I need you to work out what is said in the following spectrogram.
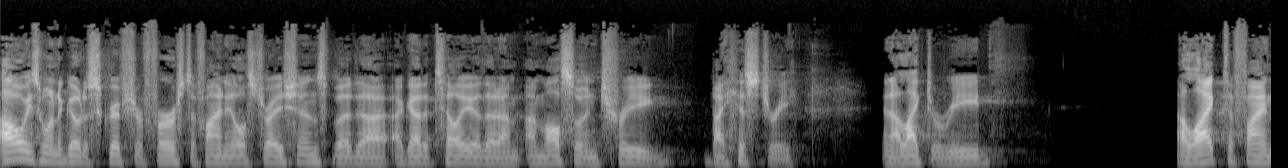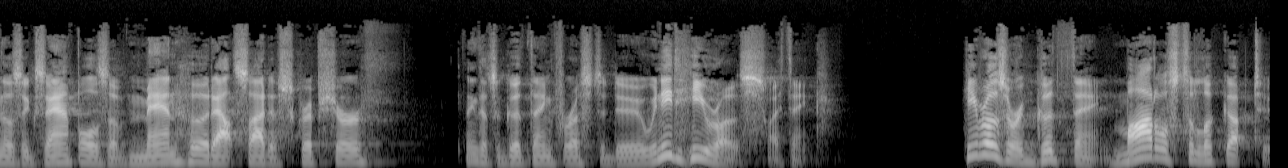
I always want to go to Scripture first to find illustrations, but uh, I got to tell you that I'm, I'm also intrigued by history, and I like to read. I like to find those examples of manhood outside of Scripture. I think that's a good thing for us to do. We need heroes, I think. Heroes are a good thing, models to look up to.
